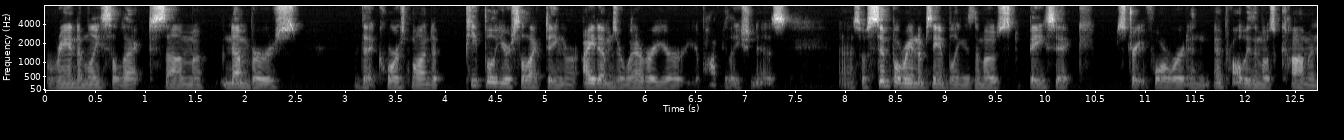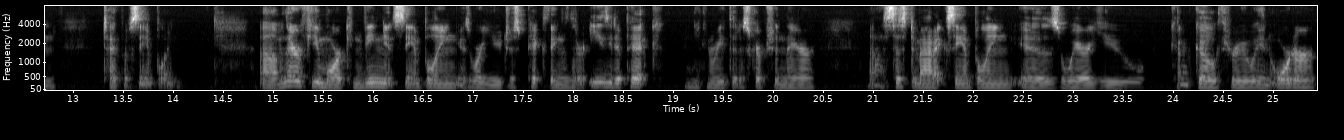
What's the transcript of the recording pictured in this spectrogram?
randomly select some numbers that correspond to people you're selecting or items or whatever your, your population is. Uh, so simple random sampling is the most basic, straightforward, and, and probably the most common type of sampling. Um, there are a few more. Convenient sampling is where you just pick things that are easy to pick, and you can read the description there. Uh, systematic sampling is where you kind of go through in order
